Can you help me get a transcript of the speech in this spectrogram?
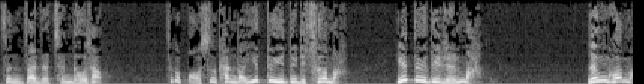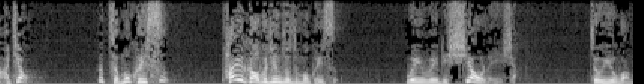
正站在城头上，这个鲍氏看到一队一队的车马，一队队人马，人欢马叫，那怎么回事？他也搞不清楚怎么回事，微微的笑了一下。周幽王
